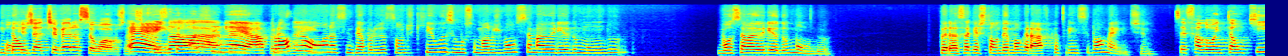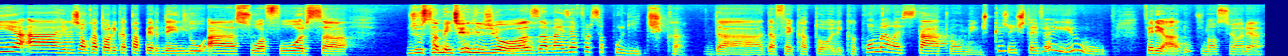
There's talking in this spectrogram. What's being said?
Então, Ou que já tiveram seu alvo nas É, então assim, é, a própria exemplo. ONU assim, tem a projeção de que os muçulmanos vão ser a maioria do mundo, vão ser a maioria do mundo por essa questão demográfica principalmente. Você falou então que a religião católica está perdendo a sua força justamente religiosa, mas e a força política da, da fé católica, como ela está atualmente? Porque a gente teve aí o feriado de Nossa Senhora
